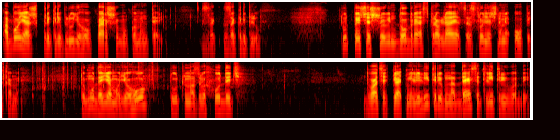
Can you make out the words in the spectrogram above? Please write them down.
Або я ж прикріплю його в першому коментарі. Закріплю. Тут пише, що він добре справляється з сонячними опіками. Тому даємо його. Тут у нас виходить 25 мл на 10 літрів води.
